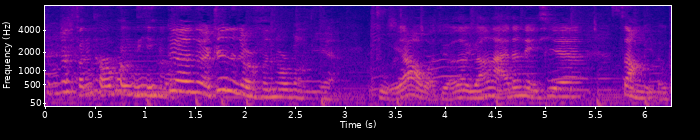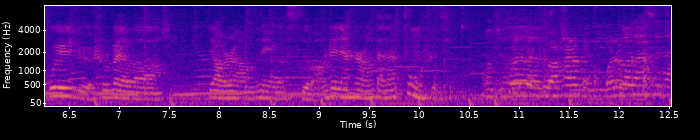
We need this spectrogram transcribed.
这不就坟头蹦迪吗？对对对，真的就是坟头蹦迪。主要我觉得原来的那些葬礼的规矩是为了要让那个死亡这件事让大家重视起来。我觉得主要还是给活着到现在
